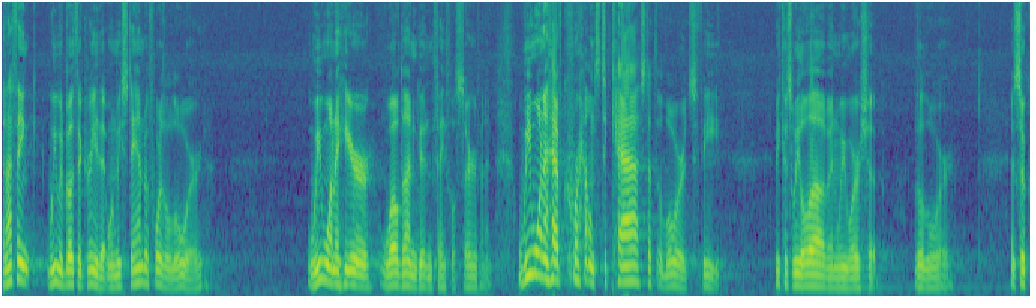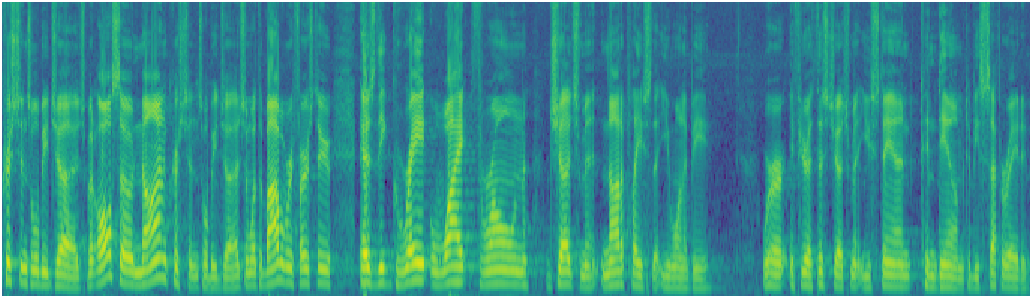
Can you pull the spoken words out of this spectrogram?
And I think we would both agree that when we stand before the Lord, we want to hear, Well done, good and faithful servant. We want to have crowns to cast at the Lord's feet because we love and we worship the Lord. And so Christians will be judged, but also non Christians will be judged. And what the Bible refers to as the great white throne judgment, not a place that you want to be. Where if you're at this judgment, you stand condemned to be separated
